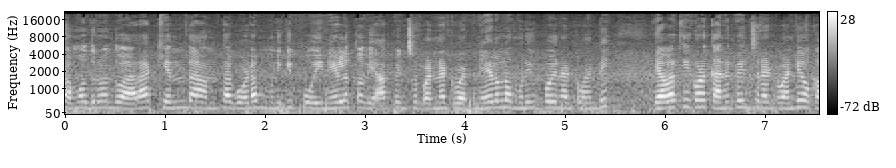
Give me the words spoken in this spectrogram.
సముద్రం ద్వారా కింద అంతా కూడా మునిగిపోయి నీళ్ళతో వ్యాపించబడినటువంటి నీళ్ళలో మునిగిపోయినటువంటి ఎవరికి కూడా కనిపించినటువంటి ఒక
